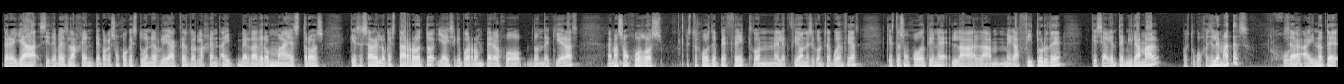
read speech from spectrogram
pero ya si te ves la gente, porque es un juego que estuvo en Early Access, entonces la gente, hay verdaderos maestros que se saben lo que está roto y ahí sí que puedes romper el juego donde quieras. Además son juegos, estos juegos de PC con elecciones y consecuencias, que este es un juego que tiene la, la mega feature de que si alguien te mira mal, pues tú coges y le matas. O sea, ahí no te,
